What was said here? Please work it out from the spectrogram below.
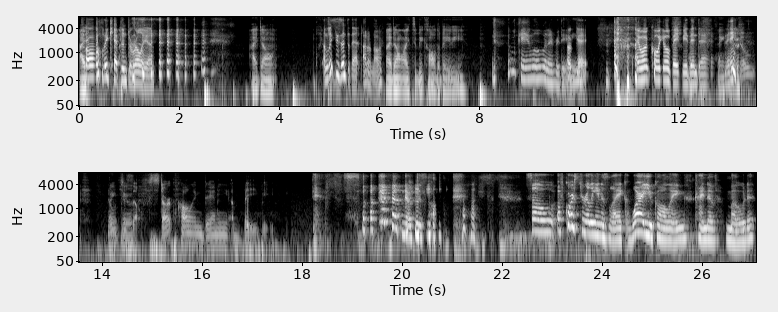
I Probably Captain Darillian. I don't Unless he's into that. I don't know. I don't like to be called a baby. okay, well, whatever, Danny. Okay. I won't call you a baby then, Dan. Thank you. No, Thank note to self. Start calling Danny a baby. Note to self. so, of course, Darillian is like, why are you calling? kind of mode.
